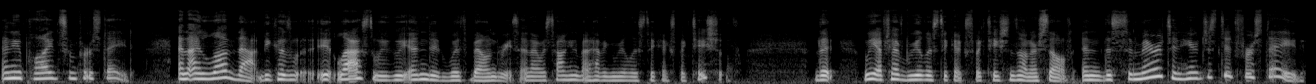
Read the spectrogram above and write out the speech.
and he applied some first aid. And I love that because it, last week we ended with boundaries, and I was talking about having realistic expectations. That we have to have realistic expectations on ourselves. And the Samaritan here just did first aid.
